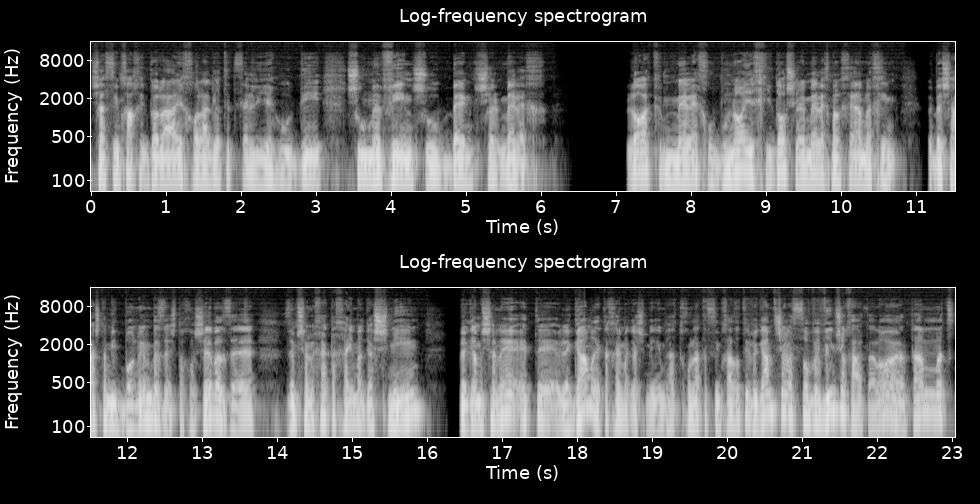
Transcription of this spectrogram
שהשמחה הכי גדולה יכולה להיות אצל יהודי שהוא מבין שהוא בן של מלך. לא רק מלך, הוא בנו יחידו של מלך מלכי המלכים. ובשעה שאתה מתבונן בזה, שאתה חושב על זה, זה משנה לך את החיים הגשמיים, וגם משנה את, אה, לגמרי את החיים הגשמיים, התכונת השמחה הזאת, וגם של הסובבים שלך, אתה לא, אתה מצ...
